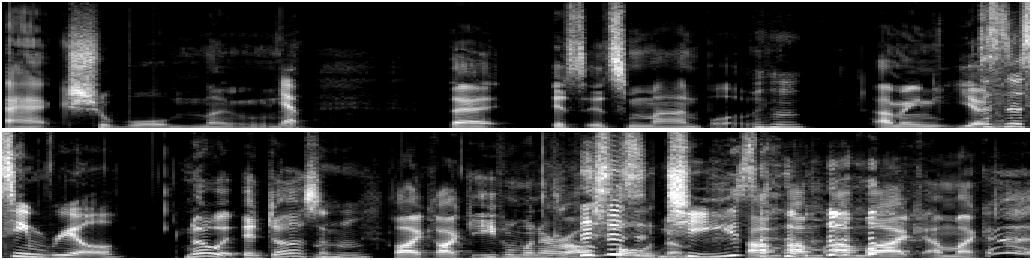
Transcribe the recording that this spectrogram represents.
actual moon. Yep. That it's it's mind blowing. I mean, yeah, Doesn't it seem real? No, it, it doesn't. Like like even whenever I was Mm-hmm. This holding them. I'm, I'm, I'm like I'm like, ah,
